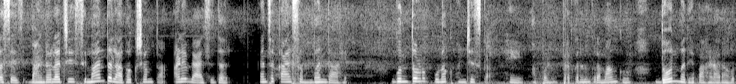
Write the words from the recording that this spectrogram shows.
तसेच भांडवलाची सीमांत लाभक्षमता आणि व्याजदर यांचा काय संबंध आहे? गुंतवणूक गुणक म्हणजेच का? हे आपण प्रकरण क्रमांक दोनमध्ये पाहणार आहोत.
